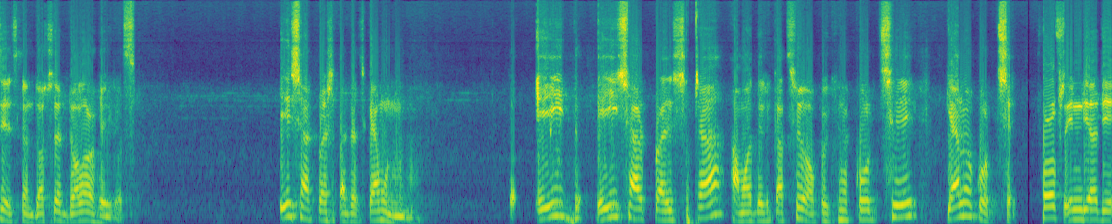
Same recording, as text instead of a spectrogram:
চেয়েছিলাম, দশ হাজার ডলার হয়ে গেছে। এই সারপ্রাইজ তার কাছে কেমন মনে হয়? তো এই এই সারপ্রাইজটা আমাদের কাছে অপেক্ষা করছে, কেন করছে? ফোর্বস ইন্ডিয়া যে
